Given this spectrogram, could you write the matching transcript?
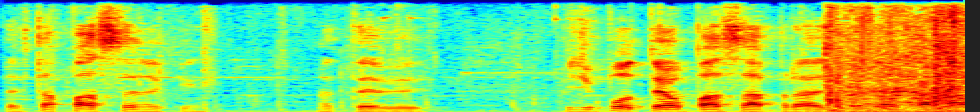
Deve estar passando aqui na TV. Pedi pro hotel passar pra divulgar o canal.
